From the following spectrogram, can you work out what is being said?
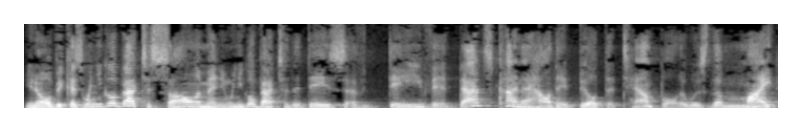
You know, because when you go back to Solomon and when you go back to the days of David, that's kind of how they built the temple. It was the might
